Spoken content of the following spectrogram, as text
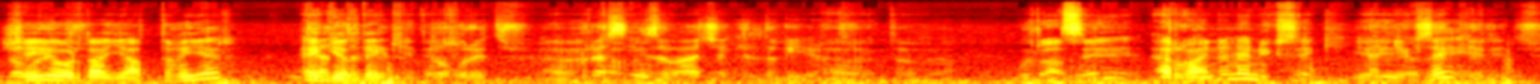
Şeyi Doğrudur. orada yattığı yer Egil'dekidir. Doğrudur. Evet, Burası tabii. inzivaya çekildiği yerdir. Evet tabii. Burası Ergani'nin en yüksek yeri. En yüksek yeridir.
